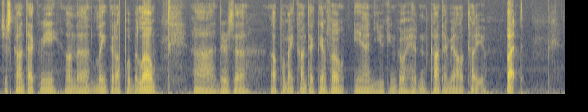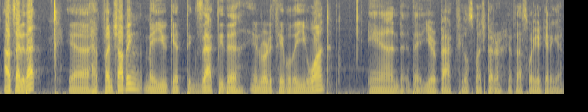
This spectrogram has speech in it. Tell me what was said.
just contact me on the link that I'll put below. Uh, there's a, I'll put my contact info, and you can go ahead and contact me. I'll tell you. But outside of that, uh, have fun shopping. May you get exactly the inverted table that you want, and that your back feels much better if that's what you're getting it.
